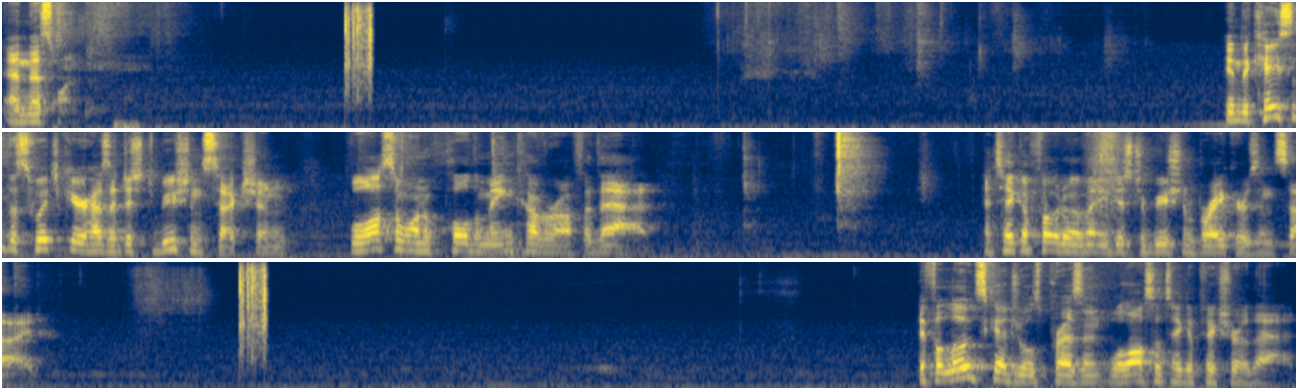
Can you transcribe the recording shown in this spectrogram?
and this one. In the case of the switchgear has a distribution section, we'll also want to pull the main cover off of that and take a photo of any distribution breakers inside. If a load schedule is present, we'll also take a picture of that.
